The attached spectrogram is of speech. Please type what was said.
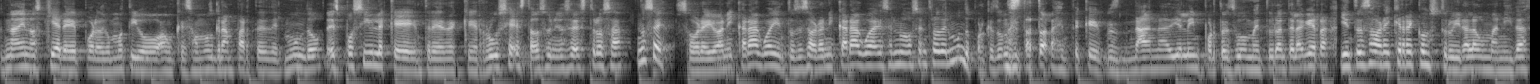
nadie nos quiere por algún motivo, aunque somos gran parte del mundo, es posible que entre que Rusia y Estados Unidos se destroza, no sé, sobreviva a Nicaragua y entonces ahora Nicaragua es el nuevo centro del mundo porque es donde está toda la gente que pues, a nadie le importó en su momento durante la guerra y entonces ahora hay que reconstruir a la humanidad.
